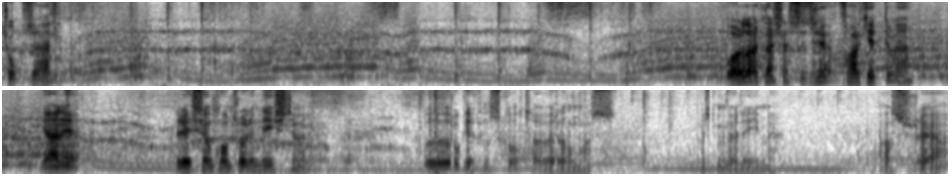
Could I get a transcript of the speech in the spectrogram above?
Çok güzel. Bu arada arkadaşlar sizce fark etti mi? Yani direksiyon kontrolüm değişti mi? Iı, Çok yakınız koltuğa böyle olmaz. Bakayım böyle iyi mi? Az şuraya.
